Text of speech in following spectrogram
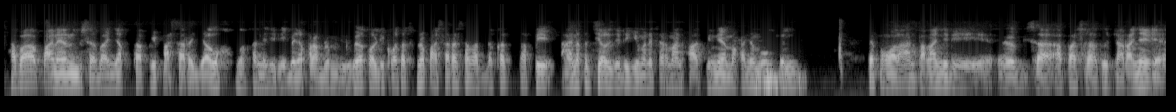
apa panen bisa banyak tapi pasar jauh makanya jadi banyak problem juga. Kalau di kota sebenarnya pasarnya sangat dekat tapi anak kecil jadi gimana cara manfaatinnya? Makanya mungkin ya pengolahan pangan jadi eh, bisa apa salah satu caranya ya.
